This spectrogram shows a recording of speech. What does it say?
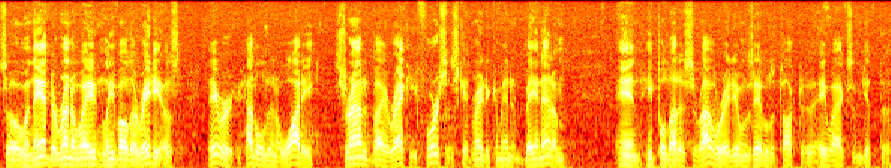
So when they had to run away and leave all their radios, they were huddled in a wadi, surrounded by Iraqi forces, getting ready to come in and bayonet them. And he pulled out his survival radio and was able to talk to AWACS and get the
